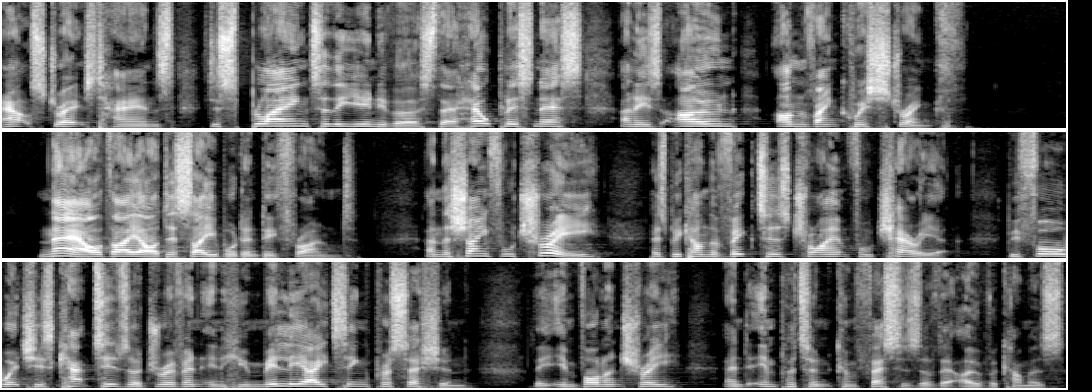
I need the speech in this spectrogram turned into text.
outstretched hands, displaying to the universe their helplessness and his own unvanquished strength. Now they are disabled and dethroned. And the shameful tree has become the victor's triumphal chariot, before which his captives are driven in humiliating procession, the involuntary and impotent confessors of their overcomers'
